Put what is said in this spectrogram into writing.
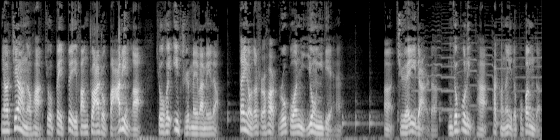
你要这样的话，就被对方抓住把柄了，就会一直没完没了。但有的时候，如果你用一点，啊，绝一点的，你就不理他，他可能也就不蹦跶了。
